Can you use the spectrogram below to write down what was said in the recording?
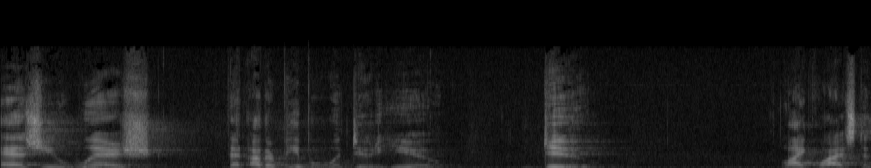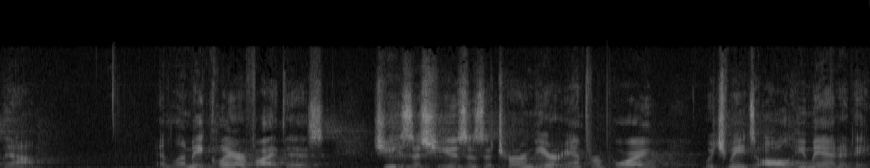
as you wish that other people would do to you, do likewise to them. And let me clarify this. Jesus uses a term here, anthropoi, which means all humanity.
